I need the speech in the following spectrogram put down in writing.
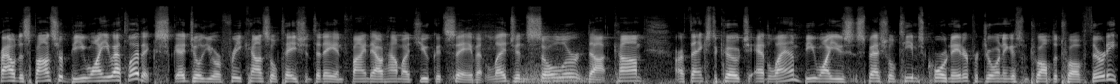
proud to sponsor BYU Athletics. Schedule your free consultation today and find out how much you could save at legendsolar.com. Our thanks to Coach Ed Lamb, BYU's special teams coordinator, for joining us from 12 to 12:30.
